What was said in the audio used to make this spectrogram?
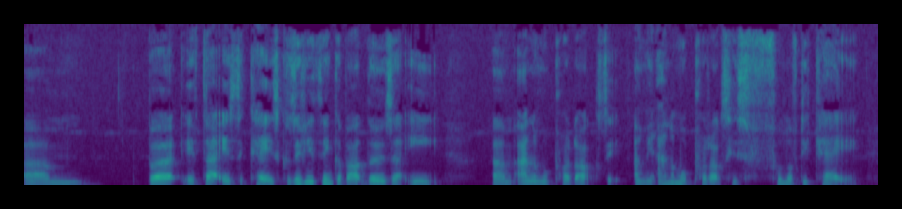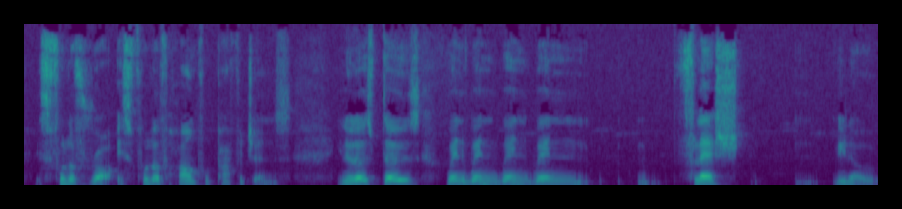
Um, but if that is the case, because if you think about those that eat um, animal products, it, I mean, animal products is full of decay. It's full of rot. It's full of harmful pathogens. You know, those those when when when when flesh you know,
